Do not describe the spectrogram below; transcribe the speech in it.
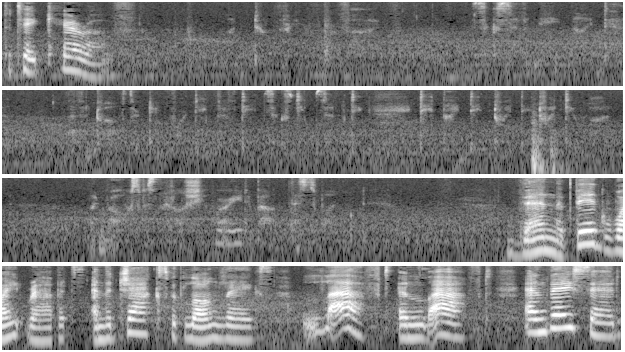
to take care of. One, two, three, four, five, six, seven, eight, nine, ten, eleven, twelve, thirteen, fourteen, fifteen, sixteen, seventeen, eighteen, nineteen, twenty, twenty-one. When Rose was little, she worried about this one. Then the big white rabbits and the jacks with long legs laughed and laughed, and they said,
